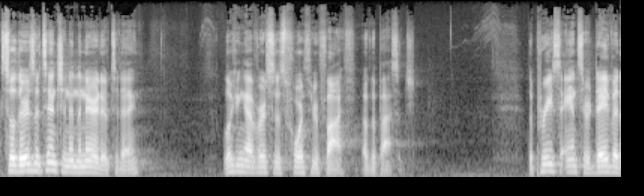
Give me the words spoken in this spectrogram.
So there's a tension in the narrative today looking at verses 4 through 5 of the passage. The priest answered David,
